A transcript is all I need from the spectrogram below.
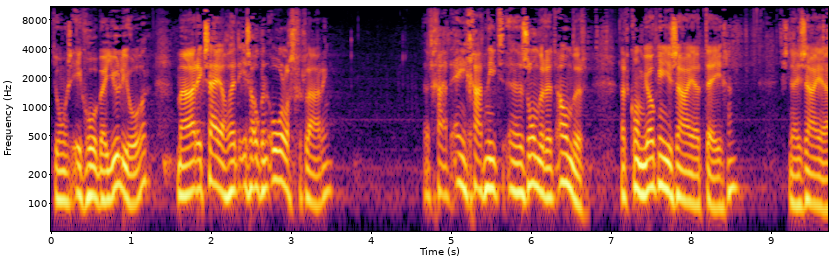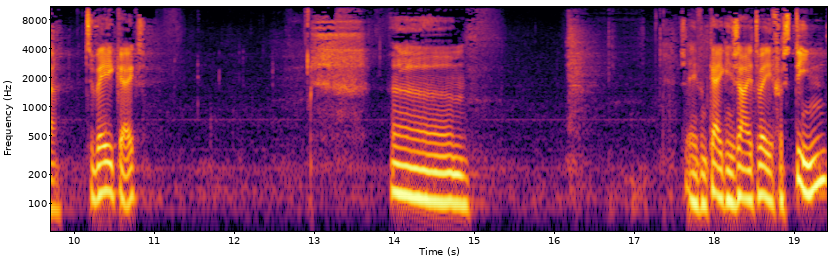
Jongens, ik hoor bij jullie hoor. Maar ik zei al, het is ook een oorlogsverklaring. Het gaat, een gaat niet uh, zonder het ander. Dat kom je ook in Jezaja tegen. Als je naar Jezaja 2 kijkt. Dus even kijken in Jezaja 2 vers 10.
